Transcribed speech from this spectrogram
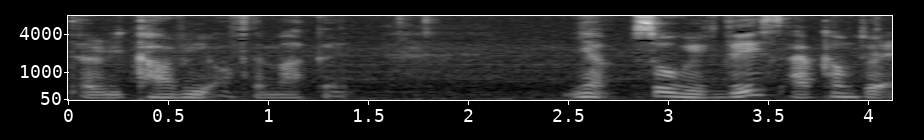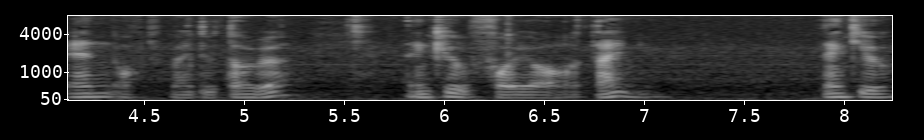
the recovery of the market. Yep, so with this, I've come to the end of my tutorial. Thank you for your time. Thank you.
